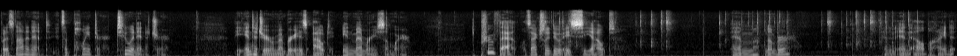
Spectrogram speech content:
but it's not an int. It's a pointer to an integer. The integer, remember, is out in memory somewhere. To prove that, let's actually do a cout m number and an end L behind it.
